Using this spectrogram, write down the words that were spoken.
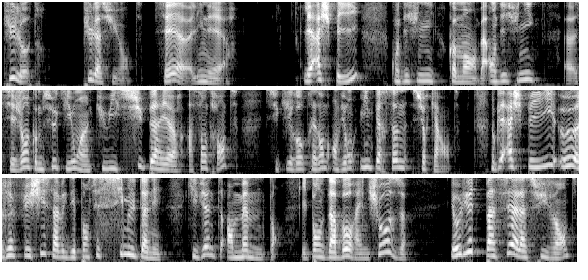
puis l'autre, puis la suivante. C'est euh, linéaire. Les HPI, qu'on définit comment? Bah, On définit euh, ces gens comme ceux qui ont un QI supérieur à 130, ce qui représente environ une personne sur 40. Donc les HPI, eux, réfléchissent avec des pensées simultanées, qui viennent en même temps. Ils pensent d'abord à une chose, et au lieu de passer à la suivante,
